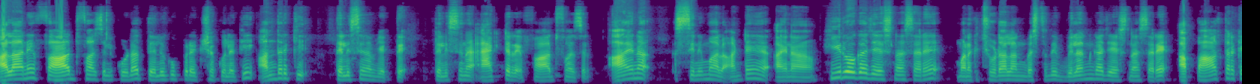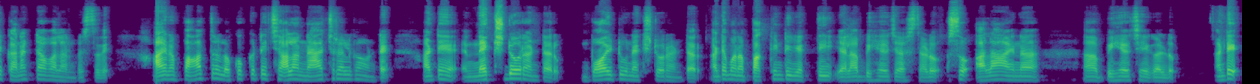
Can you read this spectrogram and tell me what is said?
అలానే ఫాద్ ఫాజిల్ కూడా తెలుగు ప్రేక్షకులకి అందరికీ తెలిసిన వ్యక్తే తెలిసిన యాక్టరే ఫాద్ ఫాజిల్. ఆయన సినిమాలు అంటే ఆయన హీరోగా చేసినా సరే మనకి చూడాలనిపిస్తుంది విలన్గా చేసినా సరే ఆ పాత్రకి కనెక్ట్ అవ్వాలనిపిస్తుంది. ఆయన పాత్రలు ఒక్కొక్కటి చాలా న్యాచురల్గా ఉంటాయి. అంటే నెక్స్ట్ డోర్ అంటారు. బాయ్ టు నెక్స్ట్ డోర్ అంటారు. అంటే మన పక్కింటి వ్యక్తి ఎలా బిహేవ్ చేస్తాడో సో అలా ఆయన బిహేవ్ చేయగలడు. అంటే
